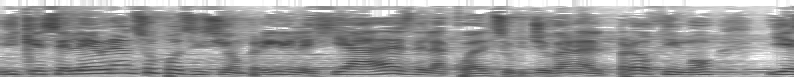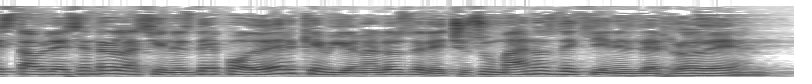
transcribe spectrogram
y que celebran su posición privilegiada desde la cual subyugan al prójimo y establecen relaciones de poder que violan los derechos humanos de quienes les rodean.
